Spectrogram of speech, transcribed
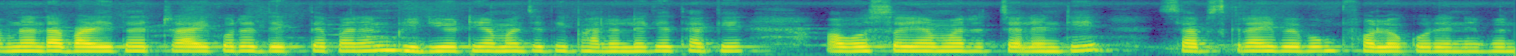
আপনারা বাড়িতে ট্রাই করে দেখতে পারেন। ভিডিওটি আমার যদি ভালো লেগে থাকে, অবশ্যই আমার চ্যানেলটি সাবস্ক্রাইব এবং ফলো করে নেবেন।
